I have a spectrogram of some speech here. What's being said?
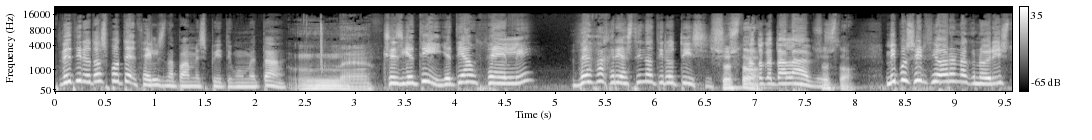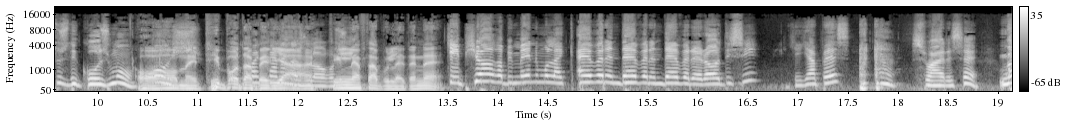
δεν τη ρωτάς ποτέ. Θέλεις να πάμε σπίτι μου μετά; Ναι. Ξέρεις γιατί, γιατί αν θέλει, δεν θα χρειαστεί να τη ρωτήσεις. Σωστό. Θα το καταλάβεις. Σωστό. Μήπως ήρθε η ώρα να γνωρίσει τους δικούς μου; Ω, Όχι. με τίποτα, Υπάρχει κανένας παιδιά. λόγος. Τι είναι αυτά που λέτε, ναι. Και η πιο αγαπημένη μου like ever and ever and ever ερώτηση. Και για πες, σου άρεσε; Ναι.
